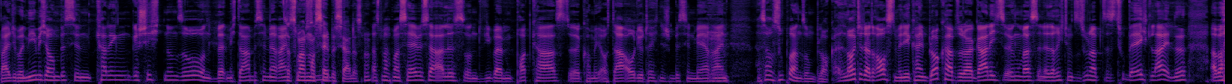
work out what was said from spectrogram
bald übernehme ich auch ein bisschen Cutting-Geschichten und so und werde mich da ein bisschen mehr rein. Das macht Marcel bisher alles, ne? Das macht Marcel bisher alles und wie beim Podcast äh, komme ich auch da audiotechnisch ein bisschen mehr rein. Das ist auch super an so einem Blog. Also Leute da draußen, wenn ihr keinen Blog habt oder gar nichts irgendwas in der Richtung zu tun habt, das tut mir echt leid, ne? Aber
